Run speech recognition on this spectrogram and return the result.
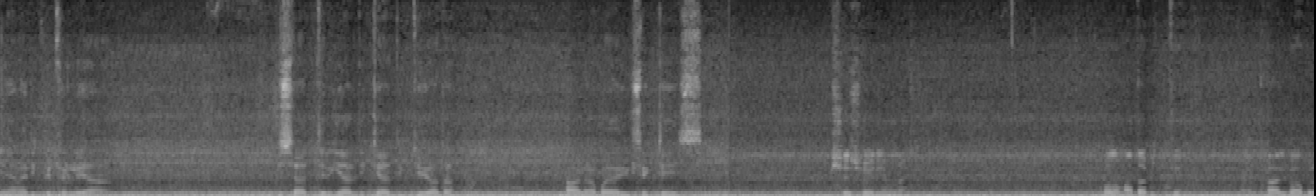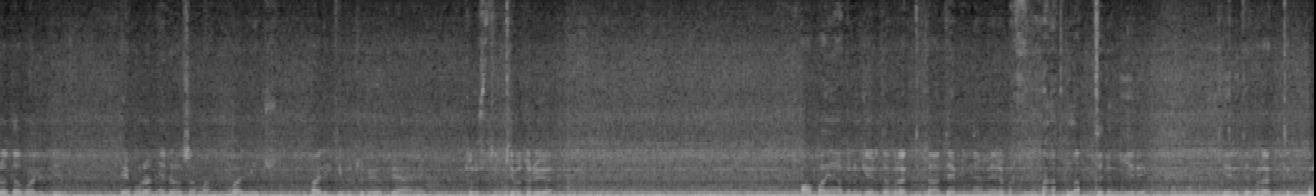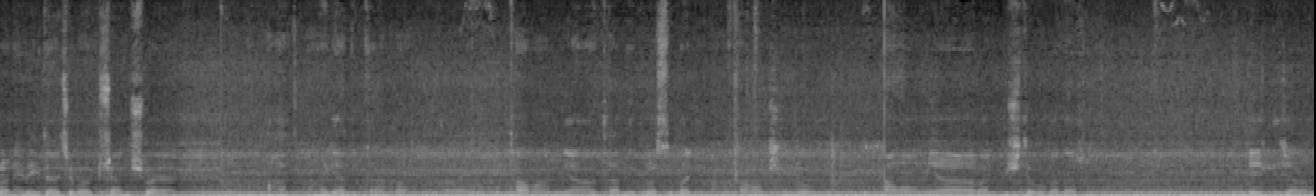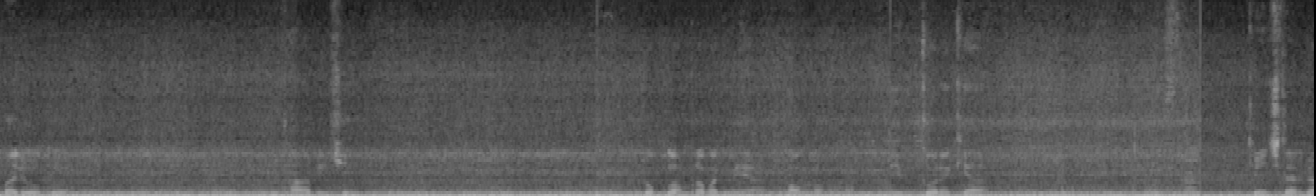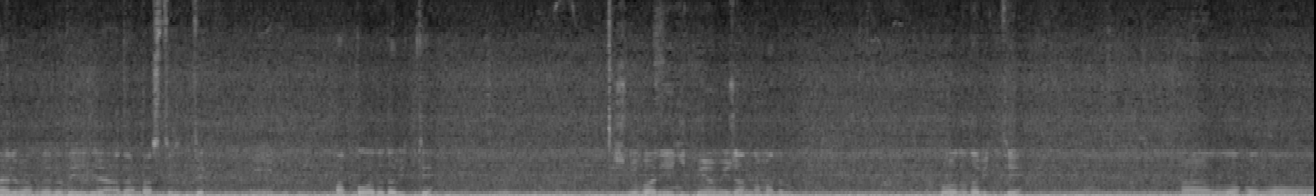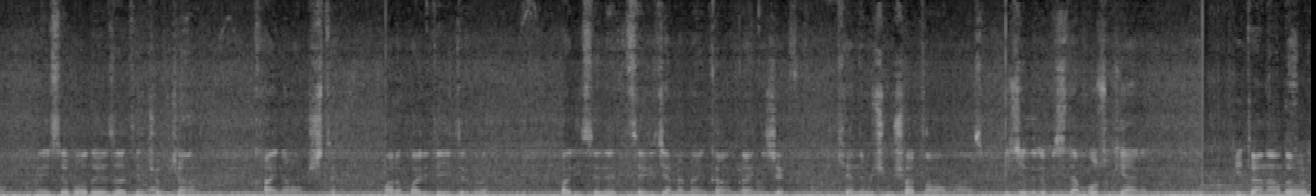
inemedik bir türlü ya. Bir saattir geldik geldik diyor adam. Hala bayağı yüksekteyiz. Bir şey söyleyeyim mi? Oğlum ada bitti. Galiba burada Bali değil. E bura nere o zaman? Bali, Bali gibi duruyordu yani. Turistik gibi duruyor. Aa, bayağı bunu geride bıraktık ha. Deminden beri anlattığım yeri geride bıraktık. Bura nereydi acaba? Güzelmiş bayağı. Aha, geldik galiba. Tamam ya. Tabii burası Bali. Aha, tamam şimdi oldu. Tamam ya. Bak işte bu kadar. 50 canım Bali oldu. Tabii ki. Yok lan bura Bali mi ya? Allah Allah. Bir görek ya. Gençler galiba burada değil ya. Adam bastı gitti. Bak bu ada da bitti. Bali'ye gitmiyor muyuz anlamadım. Bu ada da bitti. Allah Allah. Neyse bu adaya zaten çok canım kaynamamıştı. Umarım Bali değildir bura. Bali ise de seveceğim hemen kanım kaynayacak. Kendim için şartlamam lazım. Geceleri bizden bozuk yani. Bir tane ada var.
